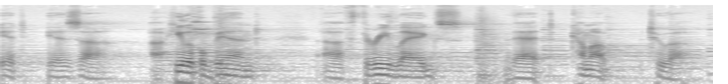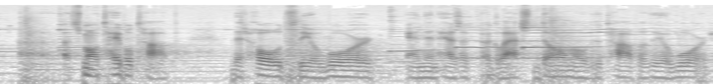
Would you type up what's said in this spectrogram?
It is a, a helical bend of three legs that come up to a, a, a small tabletop that holds the award and then has a, glass dome over the top of the award.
